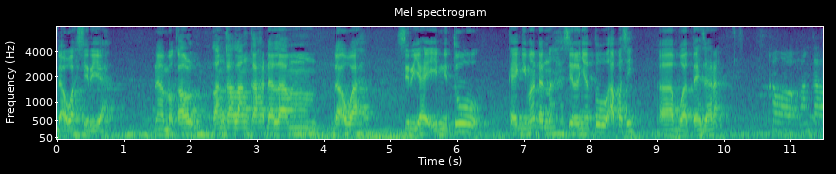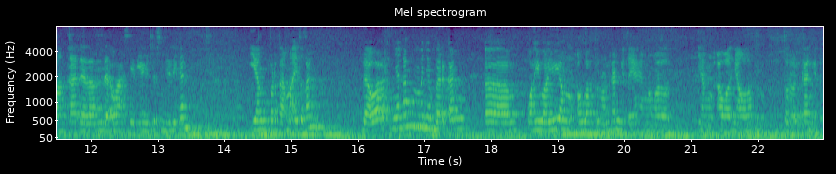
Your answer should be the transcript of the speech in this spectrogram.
dakwah Syria. Nah, bakal langkah-langkah dalam dakwah Syria ini tuh kayak gimana dan hasilnya tuh apa sih eh, buat Teh Zahra? kalau langkah-langkah dalam dakwah Syria itu sendiri kan yang pertama itu kan dakwahnya kan menyebarkan em, wahyu-wahyu yang Allah turunkan gitu ya yang awal yang awalnya Allah tur- turunkan gitu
